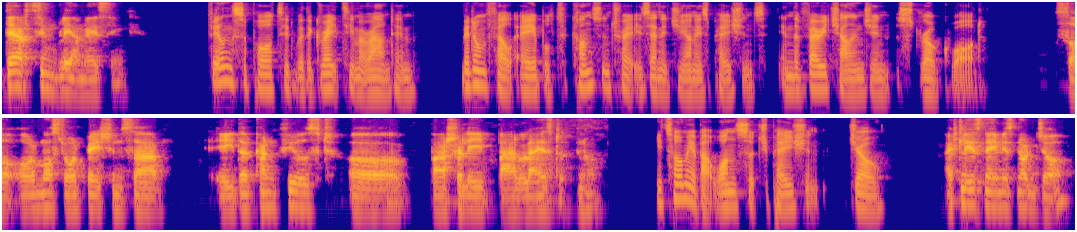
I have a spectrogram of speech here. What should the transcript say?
They are simply amazing. Feeling supported with a great team around him, Midun felt able to concentrate his energy on his patients in the very challenging stroke ward. So almost all patients are either confused or partially paralyzed, you know. He told me about one such patient, Joe. Actually, his name is not Joe.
